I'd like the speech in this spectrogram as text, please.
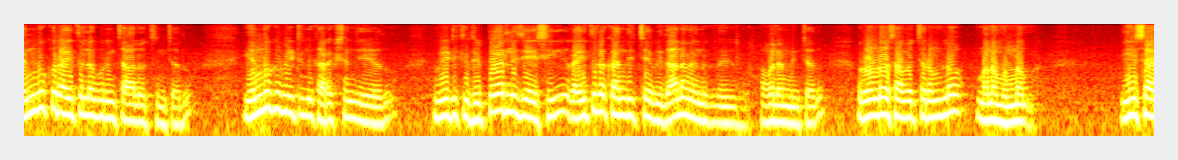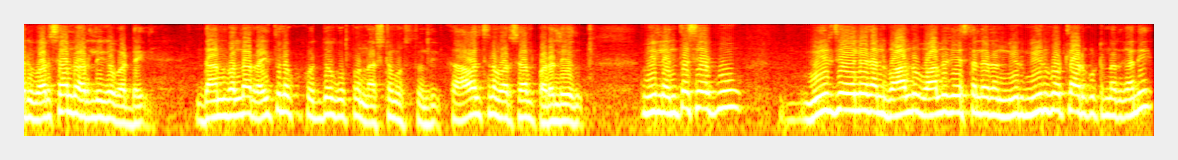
ఎందుకు రైతుల గురించి ఆలోచించదు? ఎందుకు వీటిని కరెక్షన్ చేయదు? వీటికి రిపేర్లు చేసి రైతులకు అందించే విధానం ఎందుకు అవలంబించదు? రెండో సంవత్సరంలో మనం ఉన్నాం. ఈసారి వర్షాలు అర్లీగా పడ్డాయి. దానివల్ల రైతులకు కొద్దో గొప్ప నష్టం వస్తుంది. కావాల్సిన వర్షాలు పడలేదు. వీళ్ళు ఎంతసేపు మీరు చేయలేదని వాళ్ళు వాళ్ళు చేస్తలేరని మీరు మీరు కొట్లాడుకుంటున్నారు. కానీ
